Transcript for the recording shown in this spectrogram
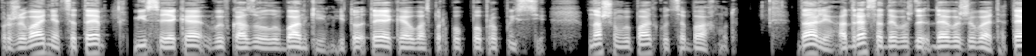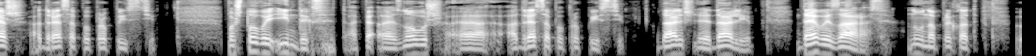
проживання це те місце, яке ви вказували в банки, і те, яке у вас по, прописці. В нашому випадку це Бахмут. Далі, адреса, де ви, де ви живете, теж адреса по прописці. Поштовий індекс, е, знову ж е, адреса по прописці. Далі, далі, де ви зараз? Ну, наприклад, е,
